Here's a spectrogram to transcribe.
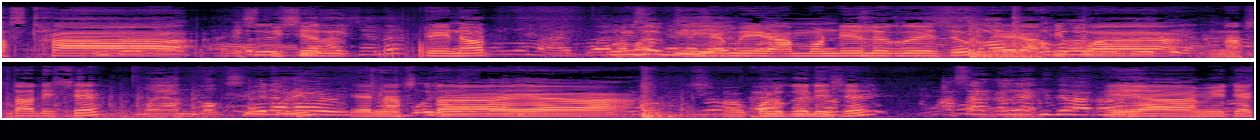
আস্থা স্পেচিয়েল ট্ৰেইনত। আজি আমি ৰাম মন্দিৰলৈ গৈ আছোঁ। ৰাতিপুৱা নাস্তা দিছে। এই নাস্তা এয়া সকলোকে দিছে। এয়া আমি এতিয়া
